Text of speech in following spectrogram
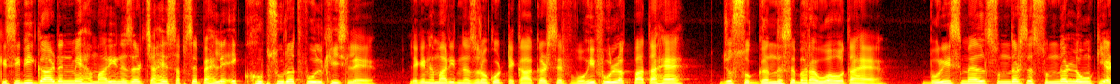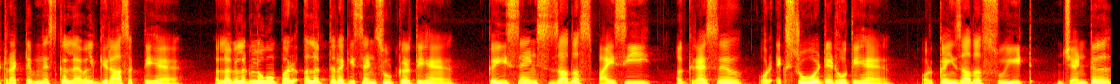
किसी भी गार्डन में हमारी नज़र चाहे सबसे पहले एक खूबसूरत फूल खींच ले, लेकिन हमारी नज़रों को टिकाकर सिर्फ़ वही फूल रख पाता है जो सुगंध से भरा हुआ होता है। बुरी स्मेल सुंदर से सुंदर लोगों की अट्रैक्टिवनेस का लेवल गिरा सकती है। अलग अलग लोगों पर अलग तरह की सेंट सूट करती हैं। कई सेंट्स ज़्यादा स्पाइसी अग्रेसिव और एक्सट्रोवर्टेड होती हैं और कहीं ज़्यादा स्वीट जेंटल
